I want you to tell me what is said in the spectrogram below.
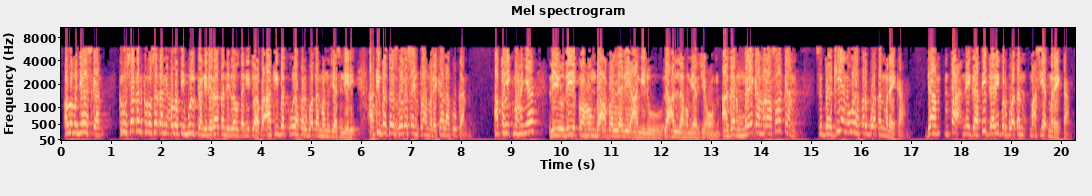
Allah menjelaskan kerusakan-kerusakan yang Allah timbulkan di daratan di lautan itu apa? Akibat ulah perbuatan manusia sendiri. Akibat dosa-dosa yang telah mereka lakukan. Apa hikmahnya? Liyudhiqahum ba'dalladzi amilu la'allahum yarji'un. Agar mereka merasakan sebagian ulah perbuatan mereka. Dampak negatif dari perbuatan maksiat mereka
